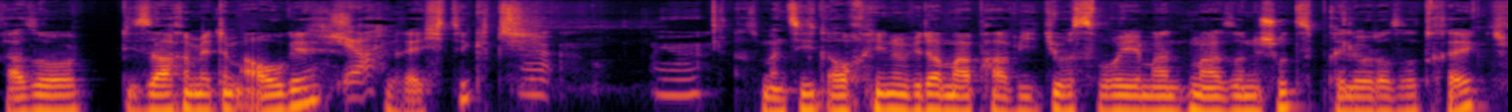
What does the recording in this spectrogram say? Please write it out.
Also die Sache mit dem Auge ist Ja. berechtigt. Ja. Ja. Also man sieht auch hin und wieder mal ein paar Videos, wo jemand mal so eine Schutzbrille oder so trägt.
